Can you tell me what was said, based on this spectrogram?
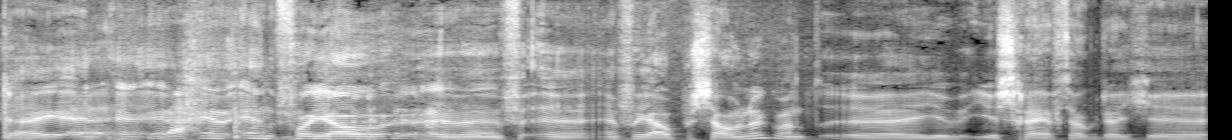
Ja, en, en, uh, en, en, voor jou, uh, uh, en voor jou persoonlijk, want je, je schrijft ook dat je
